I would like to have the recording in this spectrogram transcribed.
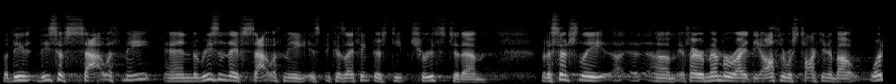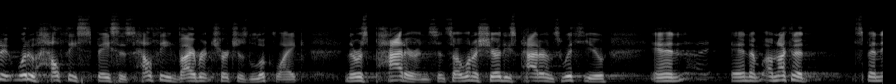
but these, these have sat with me. And the reason they've sat with me is because I think there's deep truths to them. But essentially, uh, um, if I remember right, the author was talking about what do, what do healthy spaces, healthy, vibrant churches look like? And there was patterns. And so I want to share these patterns with you. And, and I'm, I'm not going to spend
